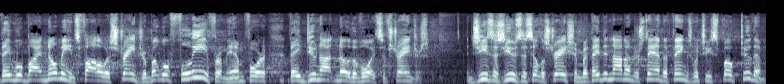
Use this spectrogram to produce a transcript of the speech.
they will by no means follow a stranger, but will flee from him, for they do not know the voice of strangers. Jesus used this illustration, but they did not understand the things which he spoke to them.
